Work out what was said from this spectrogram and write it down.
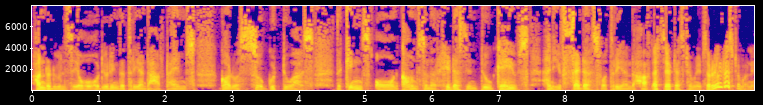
Hundred will say, oh, during the three and a half times, God was so good to us. The king's own counselor hid us in two caves and he fed us for three and a half. That's their testimony. It's a real testimony.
